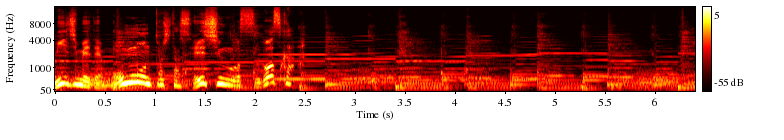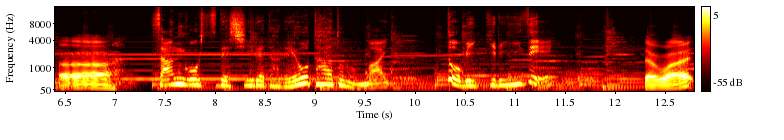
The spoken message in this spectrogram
惨めで悶々とした青春を過ごすか Uh. 3号室で仕入れたレオタードの舞とびっきりいいぜ The what?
